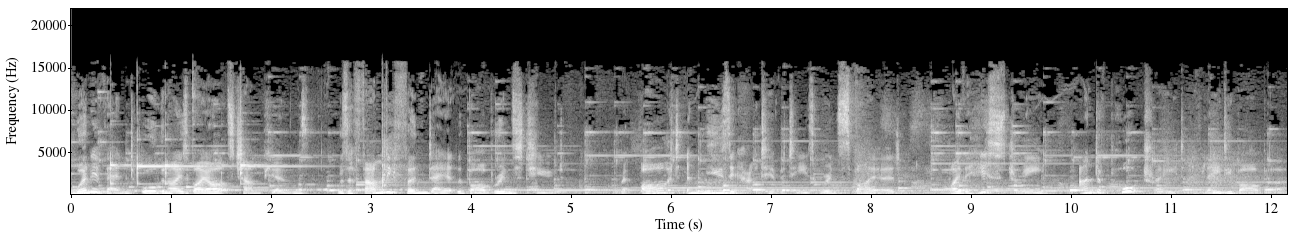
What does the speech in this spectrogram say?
One event organised by Arts Champions was a family fun day at the Barber Institute, where art and music activities were inspired by the history and a portrait of Lady Barber.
